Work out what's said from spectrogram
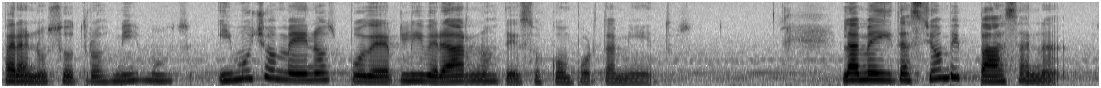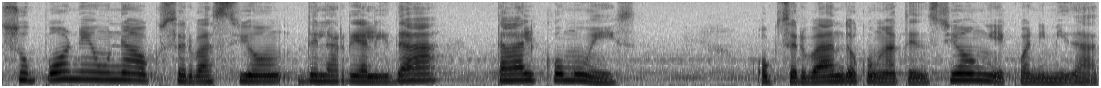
para nosotros mismos y mucho menos poder liberarnos de esos comportamientos. La meditación vipassana supone una observación de la realidad tal como es, observando con atención y ecuanimidad.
